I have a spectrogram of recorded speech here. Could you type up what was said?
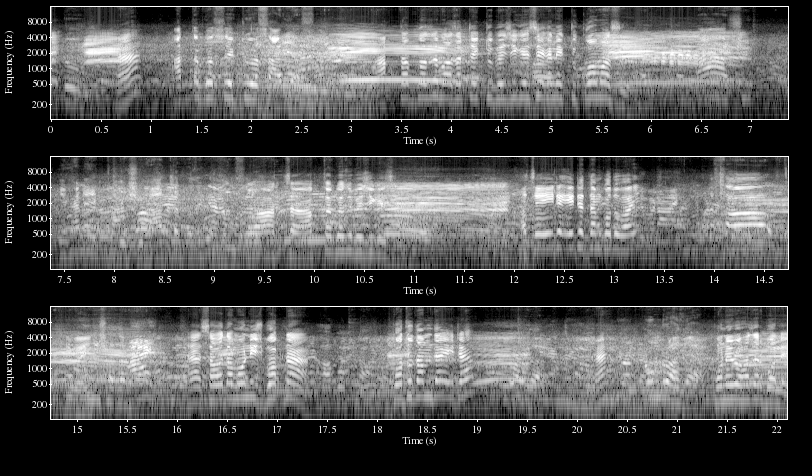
একটু হ্যাঁ? করছে একটু সারি আছে। আফতাবগঞ্জে বাজারটা একটু বেশি গেছে এখানে একটু কম আছে। এখানে একটু বেশি আচ্ছা আফতাবগঞ্জে বেশি গেছে। আচ্ছা এইটা এটার দাম কত ভাই? চাওয়া কি ভাই? উনিশ। হ্যাঁ বক না কত দাম দেয় এটা। হ্যাঁ? পনেরো হাজার পনেরো হাজার বলে।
